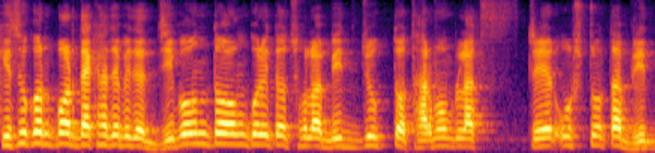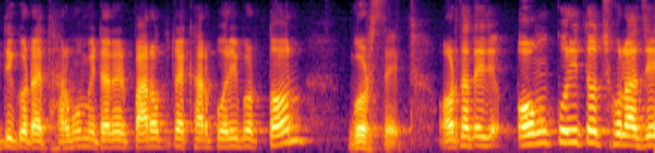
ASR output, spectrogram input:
কিছুক্ষণ পর দেখা যাবে যে জীবন্ত অঙ্কুরিত ছোলা বিদ্যুক্ত থার্মোফ্লাক্সের উষ্ণতা বৃদ্ধি ঘটায় থার্মোমিটারের পারদ রেখার পরিবর্তন ঘটছে অর্থাৎ এই যে অঙ্কুরিত ছোলা যে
